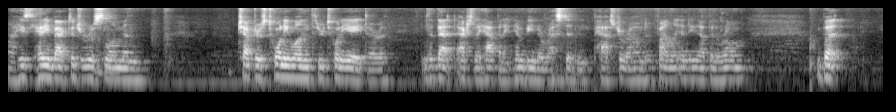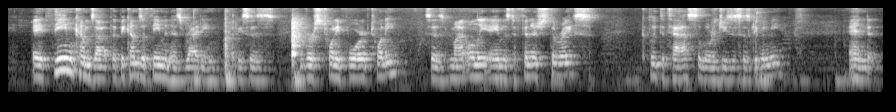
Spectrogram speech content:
uh, he's heading back to Jerusalem, and chapters twenty one through twenty eight are that actually happening. Him being arrested and passed around, and finally ending up in Rome. But a theme comes out that becomes a theme in his writing. That he says verse twenty four of twenty. It says, My only aim is to finish the race, complete the task the Lord Jesus has given me. And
